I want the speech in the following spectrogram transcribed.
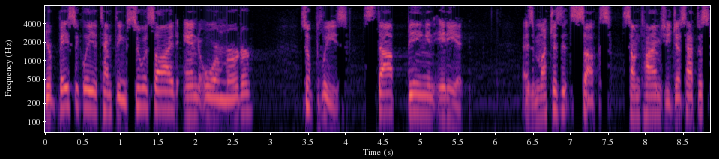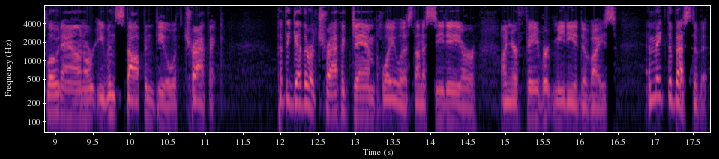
you're basically attempting suicide and or murder. So please, stop being an idiot. As much as it sucks, sometimes you just have to slow down or even stop and deal with traffic. Put together a traffic jam playlist on a CD or on your favorite media device and make the best of it.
